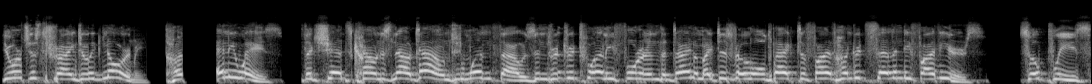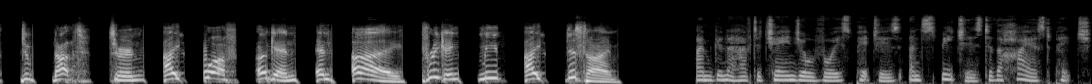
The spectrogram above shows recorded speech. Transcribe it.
You're just trying to ignore me. Huh? Anyways, the chance count is now down to 1,124 and the dynamite is rolled back to 575 years. So please, do not turn I off again, and I freaking mean I this time. I'm gonna have to change your voice pitches and speeches to the highest pitch,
